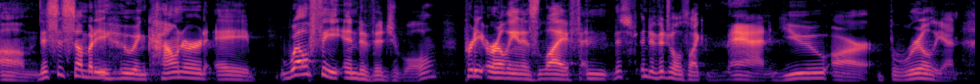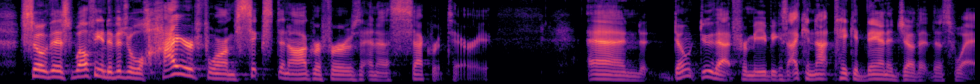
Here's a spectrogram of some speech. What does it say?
Um, this is somebody who encountered a wealthy individual pretty early in his life. And this individual is like, man, you are brilliant. So, this wealthy individual hired for him six stenographers and a secretary. And don't do that for me because I cannot take advantage of it this way.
